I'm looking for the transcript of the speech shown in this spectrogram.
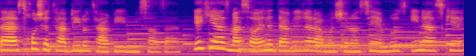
دستخوش تبدیل و تغییر می سازد. یکی از مسائل دقیق روانشناسی امروز این است که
